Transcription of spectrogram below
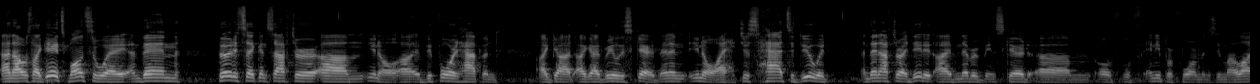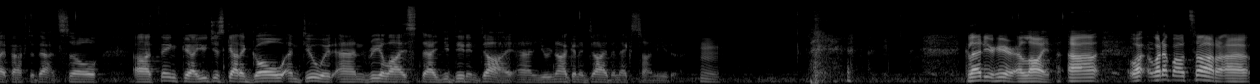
and I was like, it's months away. And then 30 seconds after, um, you know, uh, before it happened, I got, I got really scared. And then, you know, I just had to do it. And then after I did it, I've never been scared um, of, of, any performance in my life after that. So uh, I think uh, you just got to go and do it and realize that you didn't die and you're not going to die the next time either. Hmm. Glad you're here alive. Uh, wh what about Saara? Uh,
